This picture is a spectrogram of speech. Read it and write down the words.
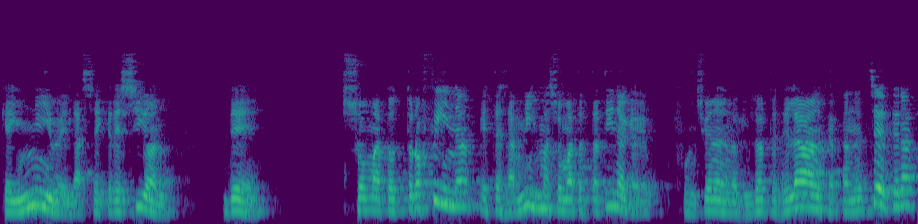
que inhibe la secreción de somatotrofina, esta es la misma somatostatina que funciona en los islotes de Langerhans, etc.,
